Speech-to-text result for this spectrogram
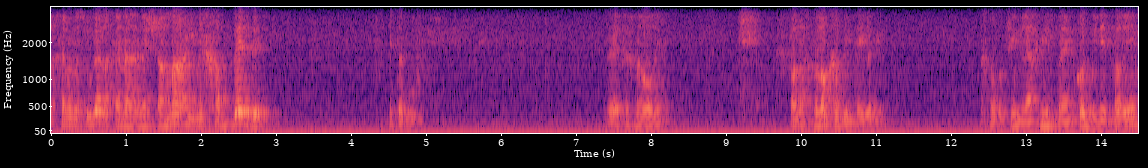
לכן הוא מסוגל, לכן הנשמה היא מכבדת את הגוף. זה הפך מההורים. נכון, אנחנו לא מכבדים את הילדים. אנחנו רוצים להכניס בהם כל מיני דברים,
